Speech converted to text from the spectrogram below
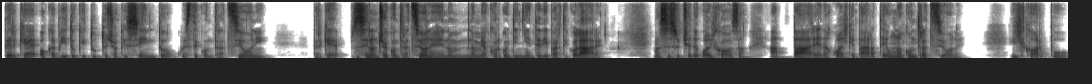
perché ho capito che tutto ciò che sento, queste contrazioni, perché se non c'è contrazione non, non mi accorgo di niente di particolare. Ma se succede qualcosa, appare da qualche parte una contrazione. Il corpo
